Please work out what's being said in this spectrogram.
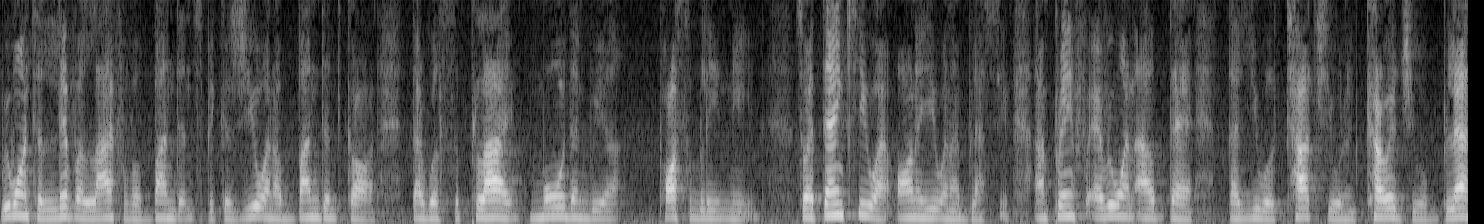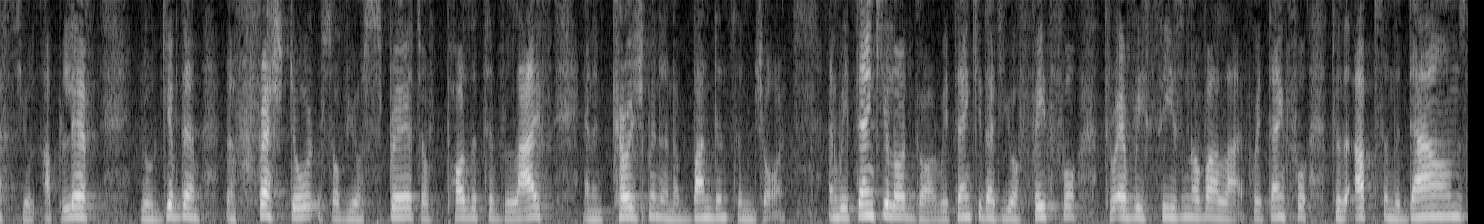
We want to live a life of abundance because you are an abundant God that will supply more than we possibly need. So I thank you, I honor you, and I bless you. I'm praying for everyone out there that you will touch, you will encourage, you will bless, you will uplift, You'll give them a fresh dose of your spirit of positive life and encouragement and abundance and joy. And we thank you, Lord God. We thank you that you are faithful through every season of our life. We're thankful through the ups and the downs,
